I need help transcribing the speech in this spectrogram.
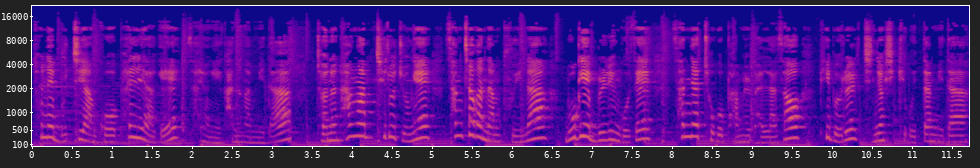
손에 묻지 않고 편리하게 사용이 가능합니다. 저는 항암 치료 중에 상처가 난 부위나 목에 물린 곳에 산야초고 밤을 발라서 피부를 진정시키고 있답니다.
